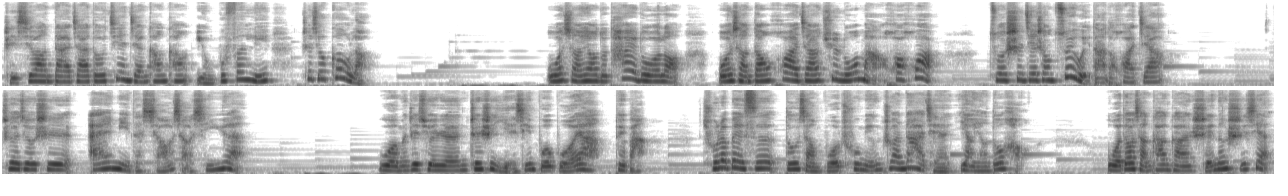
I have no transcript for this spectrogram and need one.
只希望大家都健健康康，永不分离，这就够了。我想要的太多了。我想当画家，去罗马画画，做世界上最伟大的画家。这就是艾米的小小心愿。我们这群人真是野心勃勃呀，对吧？除了贝斯，都想博出名、赚大钱，样样都好。我倒想看看谁能实现。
